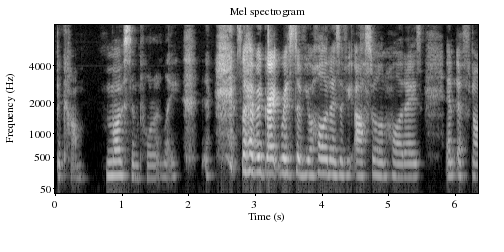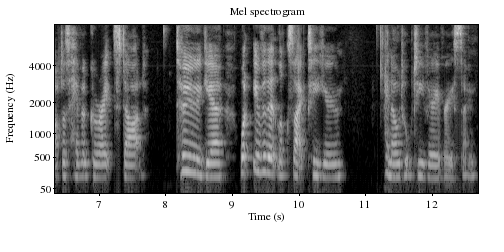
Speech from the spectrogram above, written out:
become most importantly. so have a great rest of your holidays if you are still on holidays, and if not, just have a great start to your year, whatever that looks like to you. And I'll talk to you very, very soon.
